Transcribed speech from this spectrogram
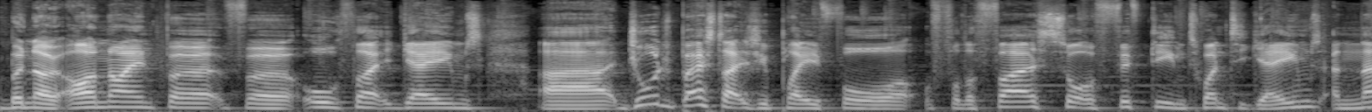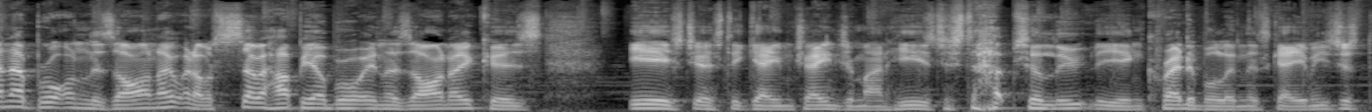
but no, R9 for, for all 30 games. Uh, George Best actually played for for the first sort of 15, 20 games. And then I brought on Lozano. And I was so happy I brought in Lozano because he is just a game changer, man. He is just absolutely incredible in this game. He's just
